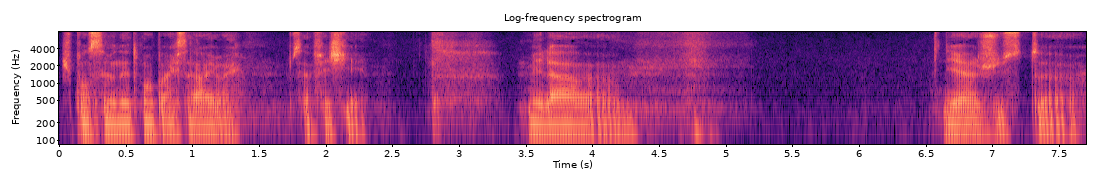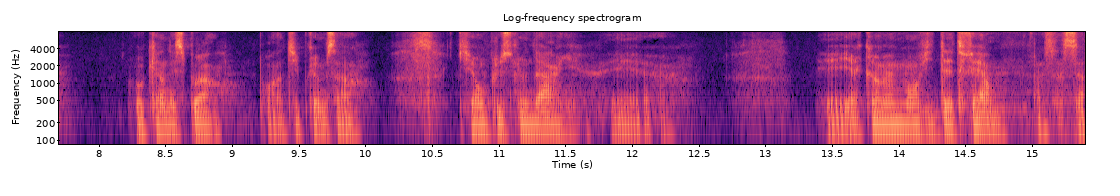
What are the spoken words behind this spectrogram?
je pensais honnêtement pas que ça arriverait. Ça fait chier. Mais là, euh, il y a juste euh, aucun espoir pour un type comme ça, qui en plus nous nargue. Et euh, il y a quand même envie d'être ferme face à ça.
